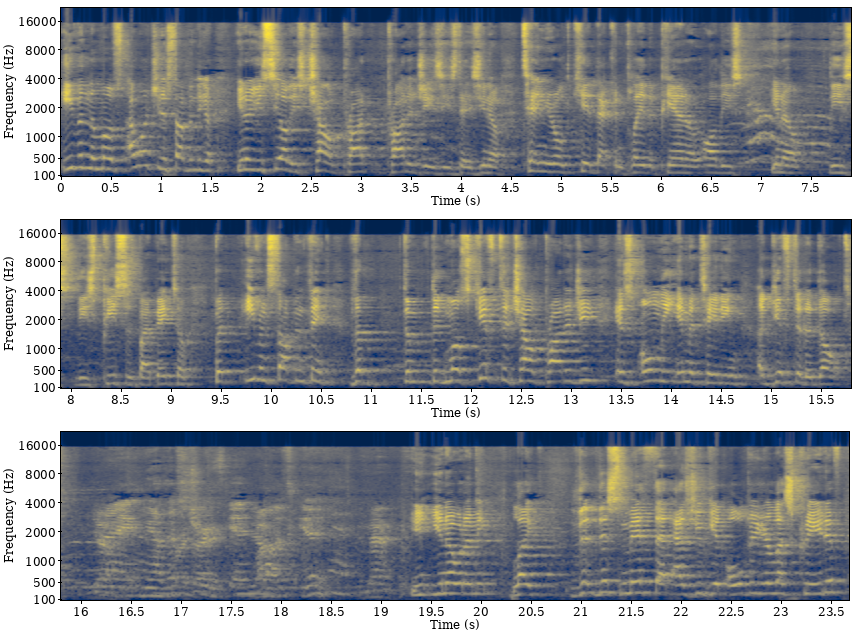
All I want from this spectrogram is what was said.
Even the most, I want you to stop and think of, you know, you see all these child prod, prodigies these days, you know, 10 year old kid that can play the piano, all these, you know, these, these pieces by Beethoven. But even stop and think, the, the, the most gifted child prodigy is only imitating a gifted adult. Yeah, right. yeah that's true. Yeah, oh, that's good. You, you, know what I mean? Like th- this myth that as you get older, you're less creative.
